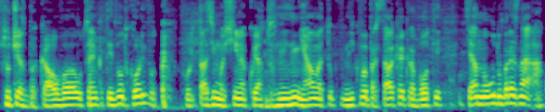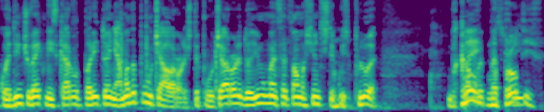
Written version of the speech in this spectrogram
В случая с Бакалова оценката идва от Холивуд. Холи- Тази машина, която ние нямаме тук никаква представа как работи, тя много добре знае. Ако един човек не изкарва пари, той няма да получава роли. Ще получава роли до един момент след това машината ще го изплюе. Бакалова Не, е напротив.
